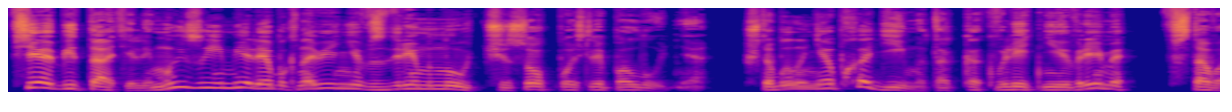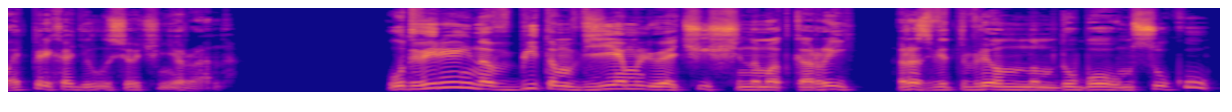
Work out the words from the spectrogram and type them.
Все обитатели мызы имели обыкновение вздремнуть часок после полудня, что было необходимо, так как в летнее время вставать приходилось очень рано. У дверей на вбитом в землю и очищенном от коры разветвленном дубовом суку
